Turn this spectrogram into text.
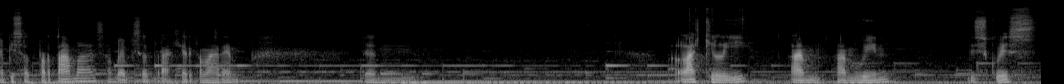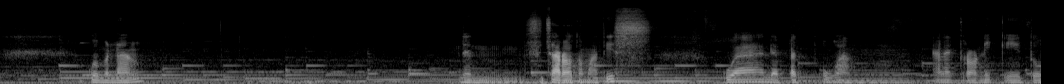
episode pertama sampai episode terakhir kemarin. Dan luckily I'm I'm win this quiz. Gue menang. Dan secara otomatis gue dapet uang elektronik yaitu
